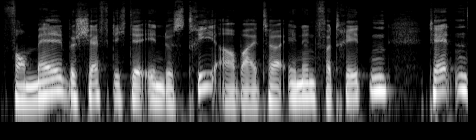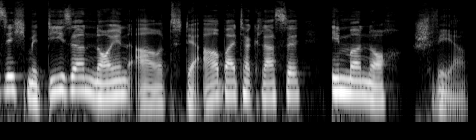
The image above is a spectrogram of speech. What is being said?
formell beschäftigte Industriearbeiterinnen vertreten, täten sich mit dieser neuen Art der Arbeiterklasse immer noch schwer.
